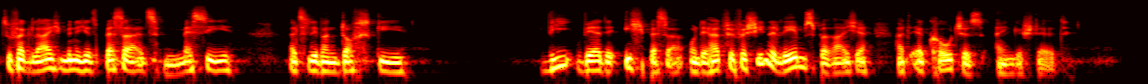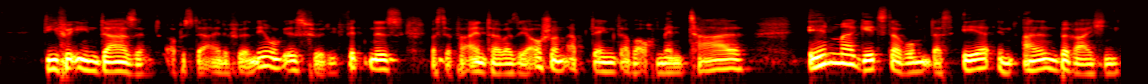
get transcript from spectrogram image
zu vergleichen, bin ich jetzt besser als Messi, als Lewandowski. Wie werde ich besser? Und er hat für verschiedene Lebensbereiche hat er Coaches eingestellt die für ihn da sind. Ob es der eine für Ernährung ist, für die Fitness, was der Verein teilweise ja auch schon abdenkt, aber auch mental. Immer geht es darum, dass er in allen Bereichen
